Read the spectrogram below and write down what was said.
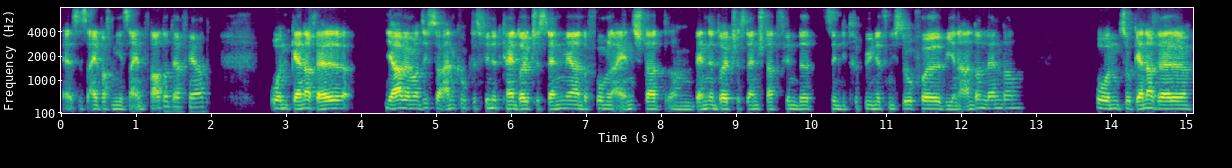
es ist einfach nie sein Vater, der fährt. Und generell ja, wenn man sich so anguckt, es findet kein deutsches Rennen mehr an der Formel 1 statt. Ähm, wenn ein deutsches Rennen stattfindet, sind die Tribünen jetzt nicht so voll wie in anderen Ländern. Und so generell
